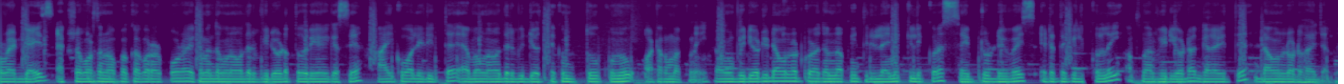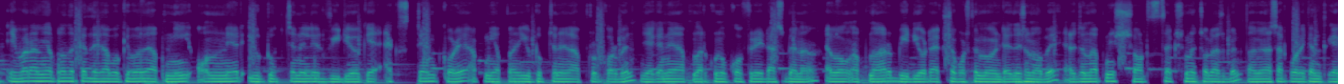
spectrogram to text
অলরাইট গাইজ একশো পার্সেন্ট অপেক্ষা করার পর এখানে যেমন আমাদের ভিডিওটা তৈরি হয়ে গেছে হাই কোয়ালিটিতে এবং আমাদের ভিডিওতে কিন্তু কোনো ওয়াটারমার্ক নেই। এবং ভিডিওটি ডাউনলোড করার জন্য আপনি থ্রি লাইনে ক্লিক করে সেভ টু ডিভাইস এটাতে ক্লিক করলেই আপনার ভিডিওটা গ্যালারিতে ডাউনলোড হয়ে যাবে। এবার আমি আপনাদেরকে দেখাবো কীভাবে আপনি অন্যের ইউটিউব চ্যানেলের ভিডিওকে এক্সটেন্ড করে আপনি আপনার ইউটিউব চ্যানেলে আপলোড করবেন, যেখানে আপনার কোনো কপিরাইট আসবে না এবং আপনার ভিডিওটা একশো পার্সেন্ট মনিটাইজেশন হবে। এর জন্য আপনি শর্টস সেকশনে চলে আসবেন। তো আমি আসার পর এখান থেকে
